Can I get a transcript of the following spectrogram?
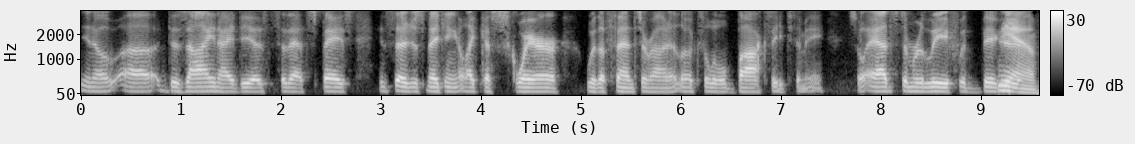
you know uh, design ideas to that space instead of just making it like a square with a fence around it, looks a little boxy to me. So add some relief with bigger Yeah.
